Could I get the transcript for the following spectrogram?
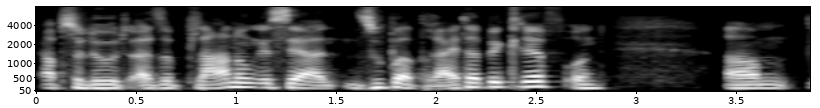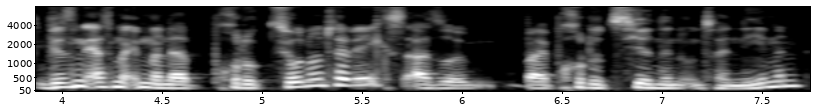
Absolut. Also Planung ist ja ein super breiter Begriff und ähm, wir sind erstmal immer in der Produktion unterwegs, also bei produzierenden Unternehmen.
